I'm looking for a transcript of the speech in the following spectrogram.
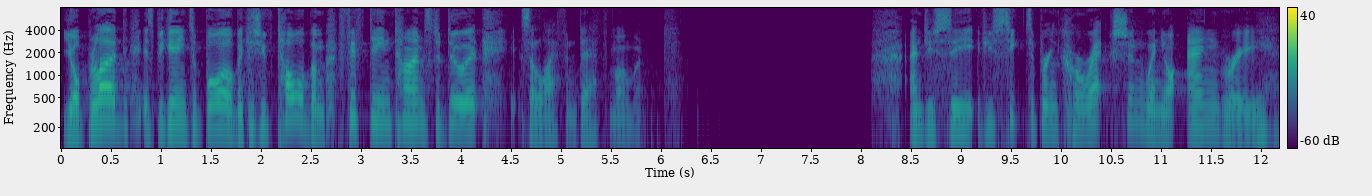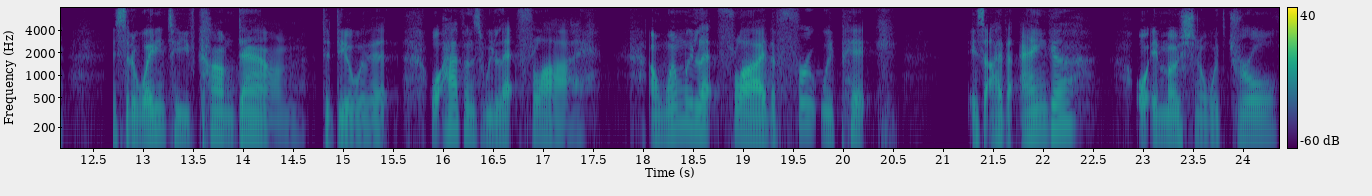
Your blood is beginning to boil because you've told them 15 times to do it. It's a life and death moment. And you see, if you seek to bring correction when you're angry, instead of waiting till you've calmed down to deal with it, what happens? We let fly. And when we let fly, the fruit we pick is either anger or emotional withdrawal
